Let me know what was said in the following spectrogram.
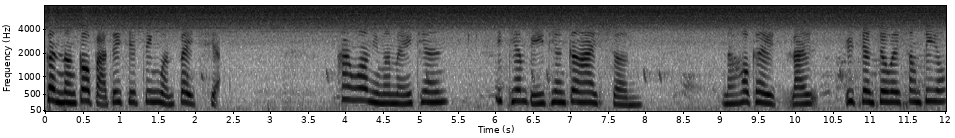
更能够把这些经文背起来。盼望你们每一天，一天比一天更爱神，然后可以来遇见这位上帝哦。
